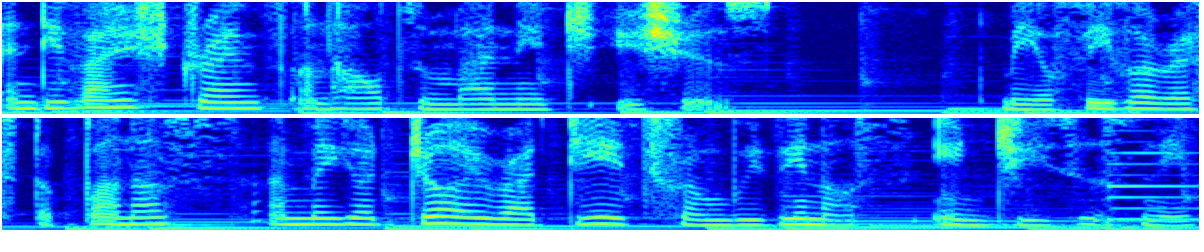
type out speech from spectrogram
and divine strength on how to manage issues. May your favor rest upon us and may your joy radiate from within us in Jesus' name.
